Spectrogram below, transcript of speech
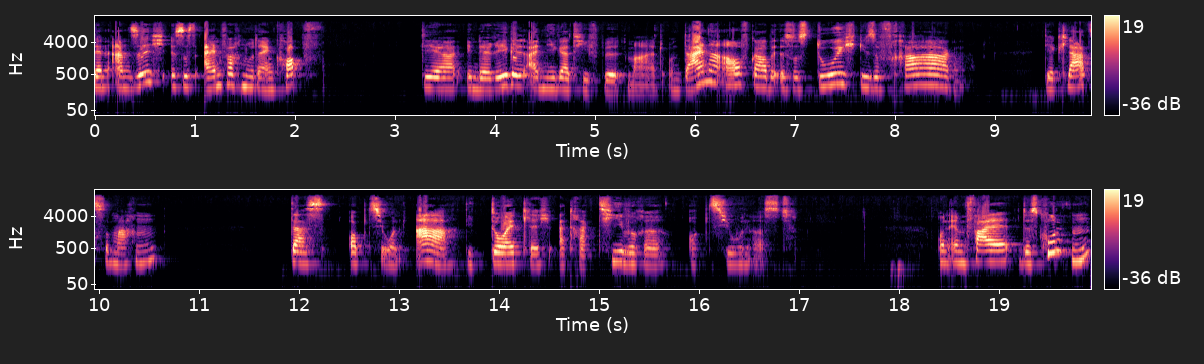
Denn an sich ist es einfach nur dein Kopf, der in der Regel ein Negativbild malt. Und deine Aufgabe ist es, durch diese Fragen dir klarzumachen, dass Option A die deutlich attraktivere Option ist. Und im Fall des Kunden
